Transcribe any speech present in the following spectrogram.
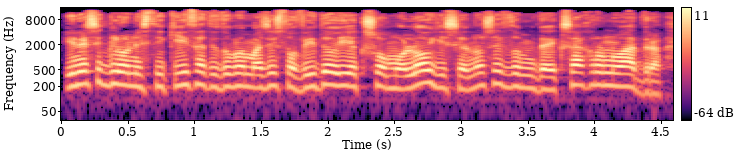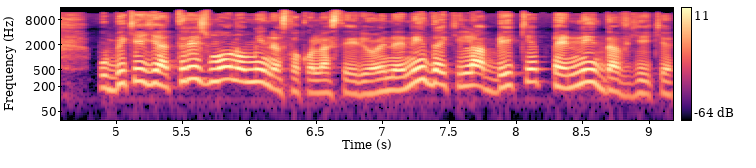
Είναι συγκλονιστική, θα τη δούμε μαζί στο βίντεο, η εξομολόγηση ενός 76χρονου άντρα που μπήκε για τρεις μόνο μήνες στο κολαστήριο. 90 κιλά μπήκε, 50 βγήκε.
